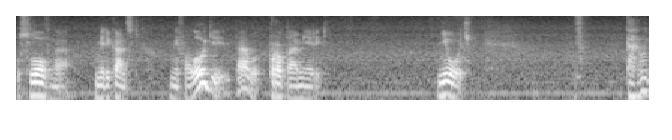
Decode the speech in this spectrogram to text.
условно американских мифологий, да, вот протоамерики, не очень. В второй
